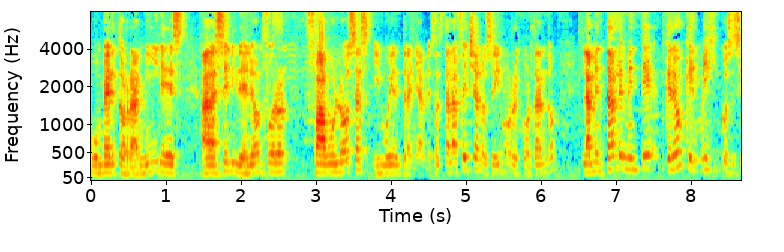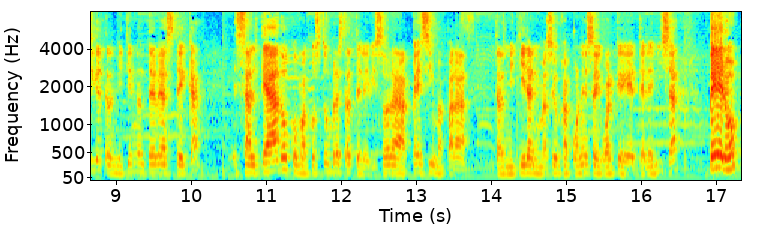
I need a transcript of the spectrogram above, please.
Humberto Ramírez, Araceli de León fueron fabulosas y muy entrañables. Hasta la fecha lo seguimos recordando. Lamentablemente, creo que en México se sigue transmitiendo en TV Azteca, salteado como acostumbra esta televisora pésima para transmitir animación japonesa, igual que Televisa, pero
